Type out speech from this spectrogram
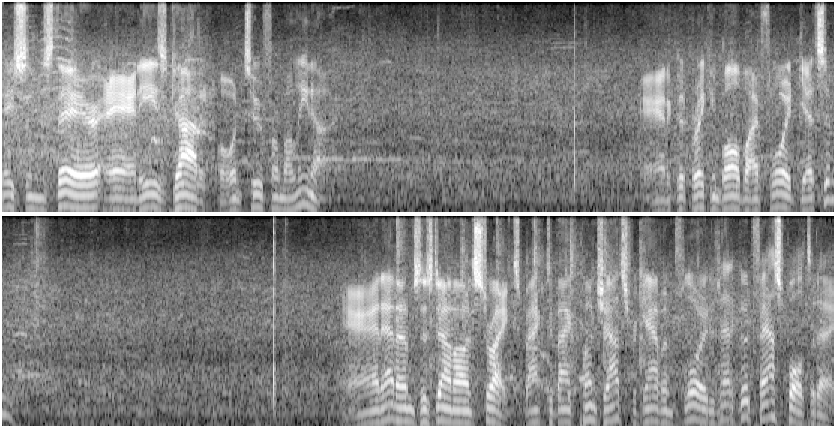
Jason's there, and he's got it. 0-2 from Molina. And a good breaking ball by Floyd gets him. And Adams is down on strikes. Back to back punch outs for Gavin Floyd, who's had a good fastball today.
